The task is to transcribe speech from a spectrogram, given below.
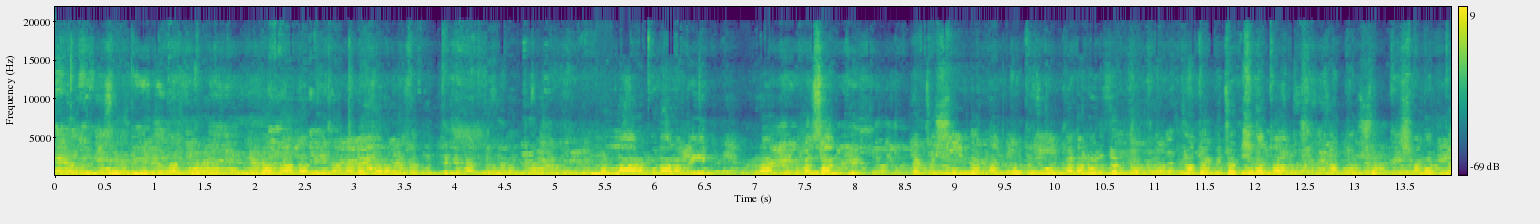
হায়াত হতে সেহাতে গুলিয়ে দান করো। দাদা, দাদি, নানা, নানি, যারা প্রত্যেকে হায়াত দান করো। আল্লাহ রব্বুল আলমিন রাকিব হাসানকে একটা সুন্দর দাম্পত্য জীবন কাটানোর জন্য যত বিচক্ষণতা, যত শক্তি, সামর্থ্য,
